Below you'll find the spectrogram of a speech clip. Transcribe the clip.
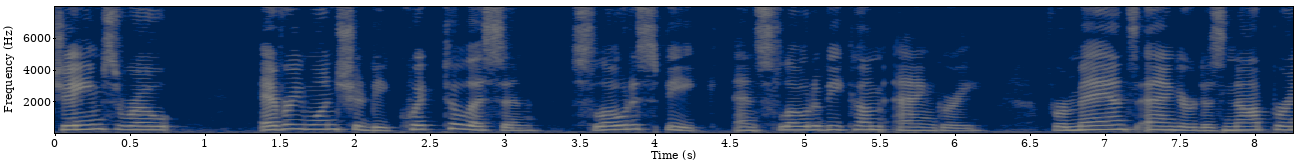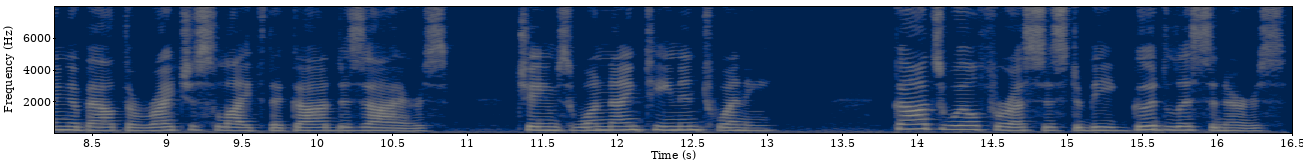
James wrote, Everyone should be quick to listen, slow to speak, and slow to become angry for man's anger does not bring about the righteous life that God desires. James 1:19 and 20. God's will for us is to be good listeners,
